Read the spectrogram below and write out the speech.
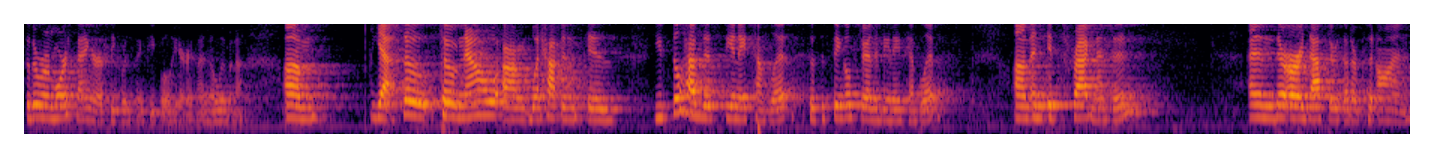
So there were more Sanger sequencing people here than Illumina. Um, yeah, so, so now um, what happens is you still have this DNA template. So it's a single-stranded DNA template. Um, and it's fragmented. And there are adapters that are put on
